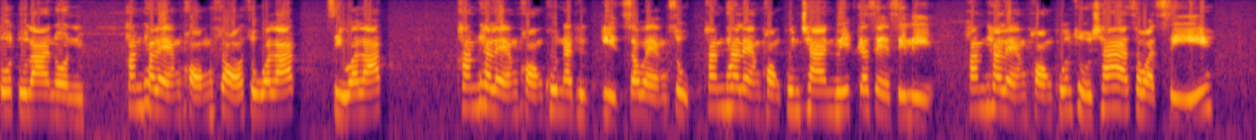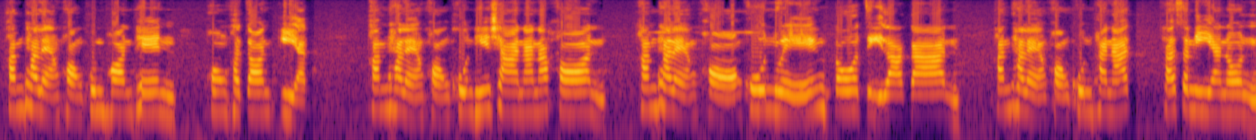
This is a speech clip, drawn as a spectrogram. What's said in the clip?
ตัวตุลานนท์คำแถลงของสอสุวรักษ์ศิวรักษ์ คำแถลงของคุณอธิกิจแสวงสุข คำแถลงของคุณชาญวิทย์เกษตรศิริ คำแถลงของคุณสุชาติสวัสดิ์ศรี คำแถลงของคุณพรเพนพงขจรเกียรติ คำแถลงของคุณทิชานานคร คำแถลงของคุณเหวงโตจิราการ คำแถลงของคุณพนัททัศนียนนท์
